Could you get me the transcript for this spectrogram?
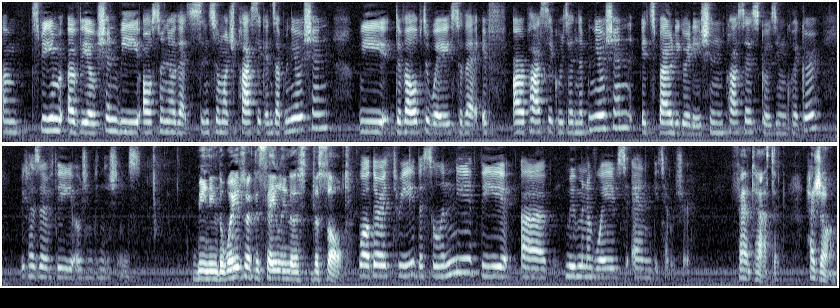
Um, speaking of the ocean, we also know that since so much plastic ends up in the ocean, we developed a way so that if our plastic were to end up in the ocean, its biodegradation process goes even quicker because of the ocean conditions meaning the waves are the saline, the, the salt. Well, there are three the salinity, the uh, movement of waves, and the temperature. Fantastic. Hajong.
